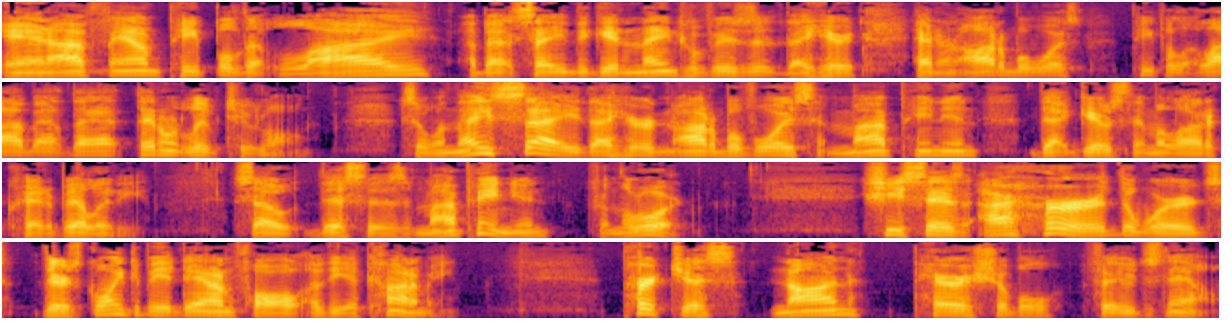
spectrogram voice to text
And I found people that lie about saying they get an angel visit. They hear, had an audible voice. People that lie about that, they don't live too long. So when they say they heard an audible voice, in my opinion, that gives them a lot of credibility. So this is my opinion from the Lord. She says, I heard the words, there's going to be a downfall of the economy. Purchase non perishable foods now.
